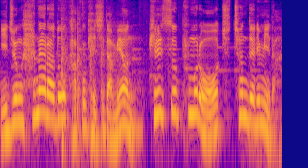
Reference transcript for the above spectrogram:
이 중 하나라도 갖고 계시다면 필수품으로 추천드립니다.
